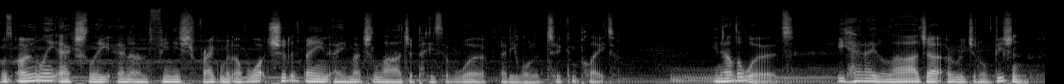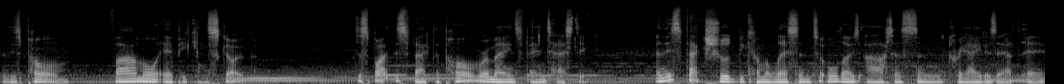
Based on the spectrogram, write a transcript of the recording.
was only actually an unfinished fragment of what should have been a much larger piece of work that he wanted to complete. In other words, he had a larger original vision for this poem, far more epic in scope. Despite this fact, the poem remains fantastic, and this fact should become a lesson to all those artists and creators out there.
